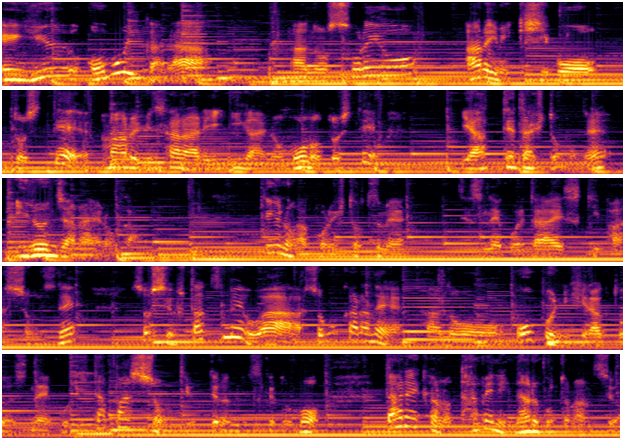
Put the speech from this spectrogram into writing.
いう思いから、あの、それをある意味希望として、まあ、ある意味サラリー以外のものとしてやってた人もね、いるんじゃないのか。っていうのがこれ一つ目。ですね。これ大好きファッションですね。そして2つ目は、そこからね、あのオープンに開くとですね、リタパッションって言ってるんですけども、誰かのためになることなんですよ。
